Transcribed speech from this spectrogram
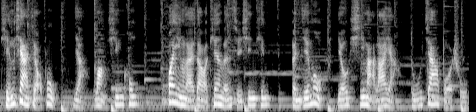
停下脚步，仰望星空。欢迎来到天文随心听，本节目由喜马拉雅独家播出。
